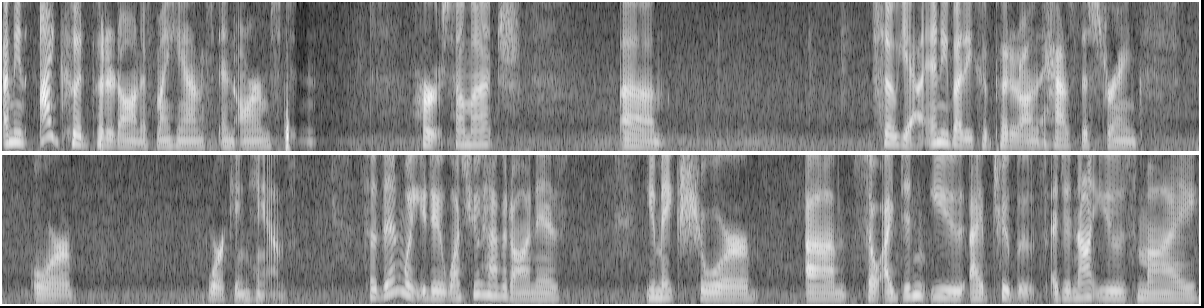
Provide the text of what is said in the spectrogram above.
I mean, I could put it on if my hands and arms didn't hurt so much. Um, so yeah, anybody could put it on that has the strength or working hands. So then what you do once you have it on is you make sure, um, so I didn't use, I have two boots. I did not use my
